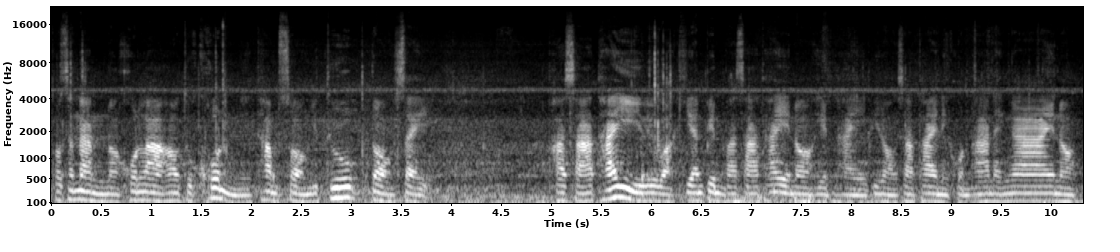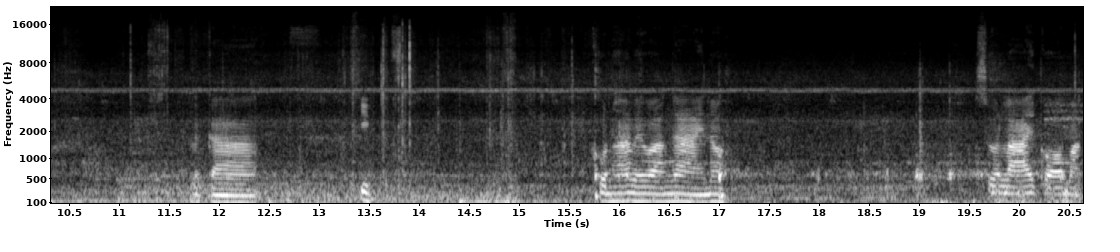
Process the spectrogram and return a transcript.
เพราะฉะนั้นเนาะคนลาวเฮาทุกคนนี่ทำช่อง YouTube ต้องใส่ภาษาไทยหรือว่าเขียนเป็นภาษาไทยเนาะเฮ็ดให้พี่น้องชาวไทยในคนหาได้ง่ายเนาะแล้วก็อีกคนหาแบบว่าง่ายเนาะส่วนหลายก็มัก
